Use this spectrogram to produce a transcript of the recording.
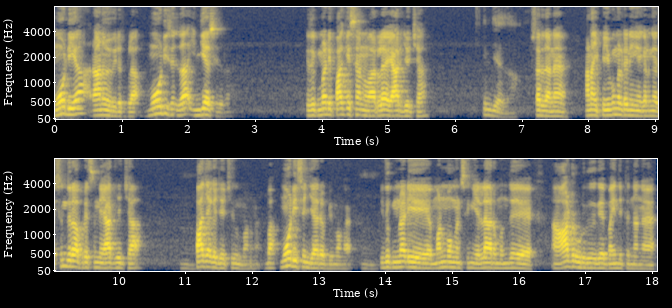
மோடியா? ராணுவ வீரர்களா? மோடி செஞ்சதா? இந்தியா செஞ்சதா இதுக்கு முன்னாடி பாகிஸ்தான் வாரில் யார் ஜெயிச்சா? இந்தியா தான். சரிதானே? ஆனா இப்ப இவங்கள்ட்ட நீங்க கேளுங்க சிந்துரா ஆபரேஷன் யார் ஜெயிச்சா? பாஜக ஜெயிச்சதும்பாங்க. மோடி செஞ்சாரு அப்படிம்பாங்க. இதுக்கு முன்னாடி மன்மோகன் சிங் எல்லாரும் வந்து ஆர்டர் கொடுக்கறதுக்கே பயந்துட்டு இருந்தாங்க.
